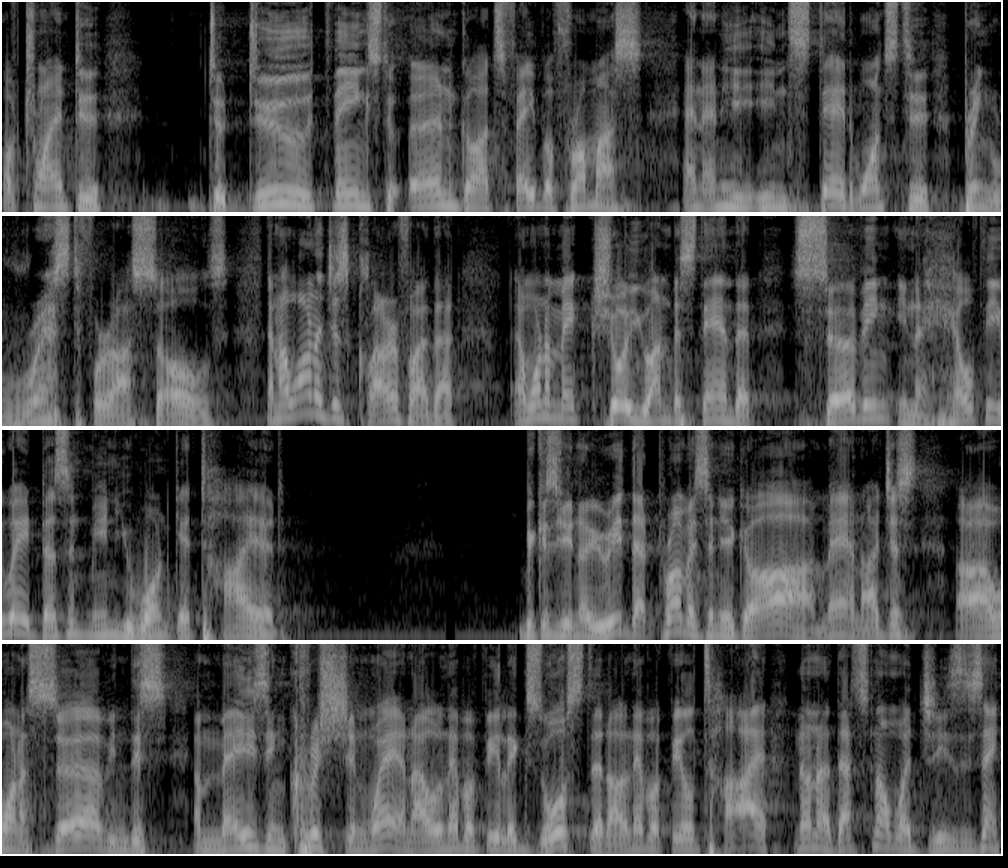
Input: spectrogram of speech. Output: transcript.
of trying to, to do things to earn God's favor from us and, and he instead wants to bring rest for our souls. And I want to just clarify that. I want to make sure you understand that serving in a healthy way doesn't mean you won't get tired. Because you know, you read that promise and you go, oh man, I just I want to serve in this amazing Christian way and I will never feel exhausted. I'll never feel tired. No, no, that's not what Jesus is saying.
